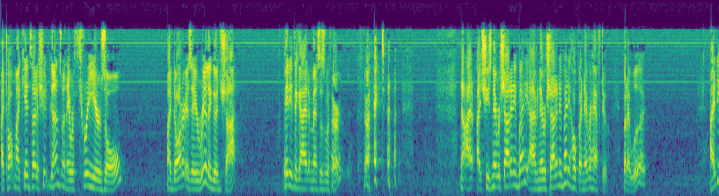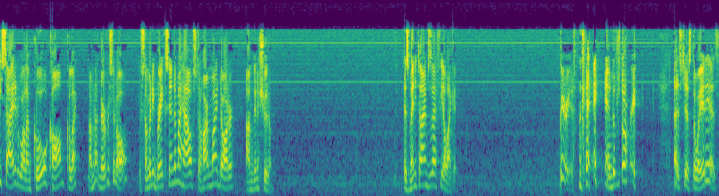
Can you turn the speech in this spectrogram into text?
I taught my kids how to shoot guns when they were three years old. My daughter is a really good shot. Pity the guy that messes with her, right? now, I, I, she's never shot anybody. I've never shot anybody. I hope I never have to, but I would. I decided while I'm cool, calm, collect, I'm not nervous at all. If somebody breaks into my house to harm my daughter, I'm going to shoot them. As many times as I feel like it. Period. Okay? End of story. That's just the way it is.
